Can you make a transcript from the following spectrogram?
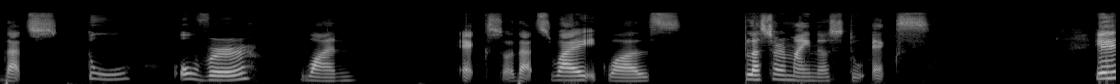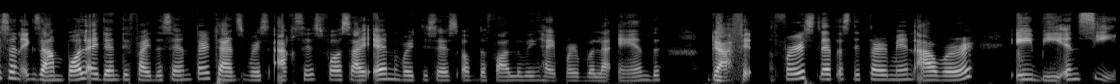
That's 2 over 1 x. So that's y equals plus or minus 2x. Here is an example. Identify the center, transverse axis, foci, and vertices of the following hyperbola and graph it. First, let us determine our A, B, and C.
